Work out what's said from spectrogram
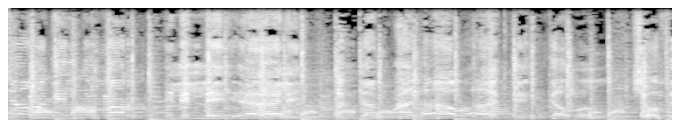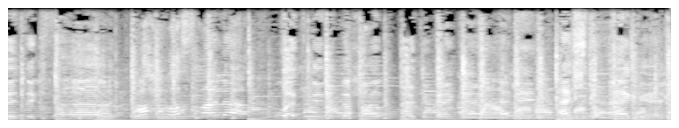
شوق لليالي. على وقت قبل شوفتك فات وأحرص على وقت بحبك بقالي. أشتاق لك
